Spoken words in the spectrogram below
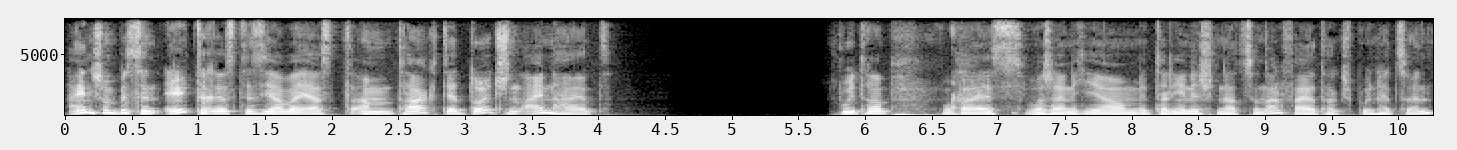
Ein schon ein bisschen älteres, das ich aber erst am Tag der deutschen Einheit gespielt habe, wobei es wahrscheinlich eher am italienischen Nationalfeiertag gespielt hätte sollen.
